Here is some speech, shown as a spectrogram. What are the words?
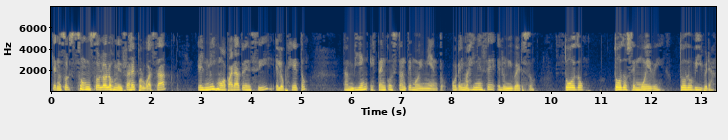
que no son solo los mensajes por WhatsApp, el mismo aparato en sí, el objeto, también está en constante movimiento. Ahora imagínense el universo, todo, todo se mueve, todo vibra.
